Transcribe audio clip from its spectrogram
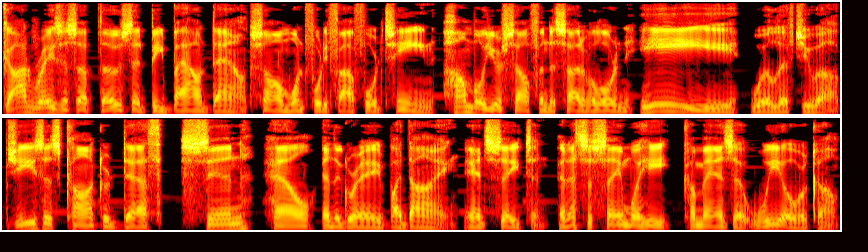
God raises up those that be bowed down. Psalm 145 14. Humble yourself in the sight of the Lord, and He will lift you up. Jesus conquered death sin, hell, and the grave by dying, and Satan. And that's the same way he commands that we overcome.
